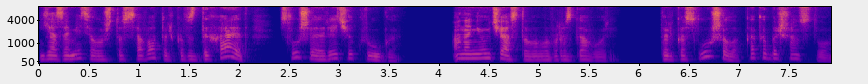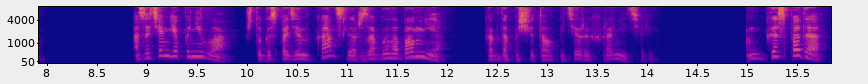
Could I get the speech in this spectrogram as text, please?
Я заметила, что сова только вздыхает, слушая речи круга. Она не участвовала в разговоре, только слушала, как и большинство. А затем я поняла, что господин канцлер забыл обо мне, когда посчитал пятерых хранителей. «Господа!»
